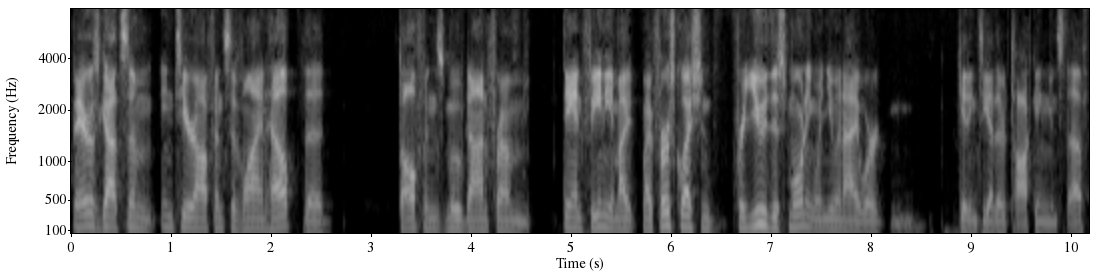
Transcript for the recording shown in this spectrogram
Bears got some interior offensive line help. The Dolphins moved on from Dan Feeney. My my first question for you this morning when you and I were getting together, talking and stuff.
